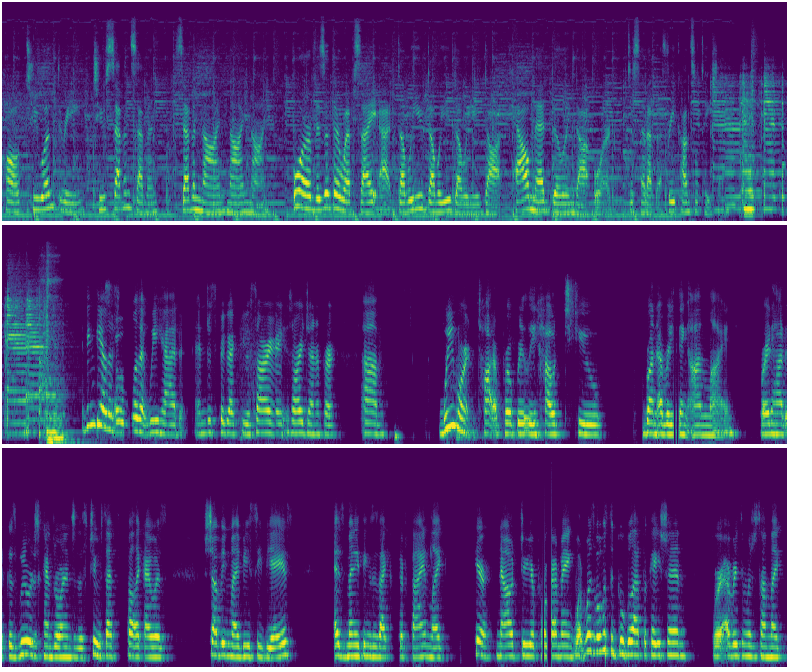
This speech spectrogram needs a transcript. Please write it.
Call 213 277 7999 or visit their website at www.calmedbilling.org to set up a free consultation. I think the other people that we had, and just to piggyback to you, sorry, sorry, Jennifer, um, we weren't taught appropriately how to run everything online, right? How to, because we were just kind of thrown into this too. So I felt like I was shoving my BCBAs as many things as I could find. Like, here, now do your programming. What was what was the Google application where everything was just on like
